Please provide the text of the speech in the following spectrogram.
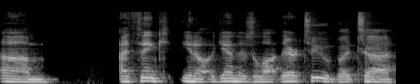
Um, I think you know again, there's a lot there too, but uh,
